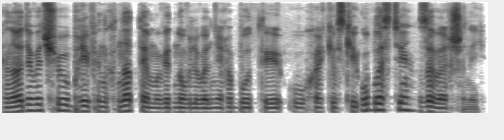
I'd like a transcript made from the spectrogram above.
Геннадійовичу. Брифінг на тему відновлювальні роботи у Харківській області завершений.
